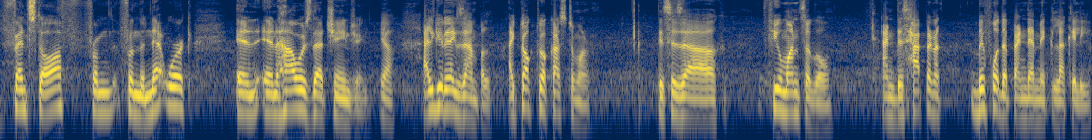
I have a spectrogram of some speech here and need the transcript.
fenced off from, from the network? And, and how is that changing? Yeah, I'll give you an example. I talked to a customer. This is a few months ago, and this happened before the pandemic, luckily.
